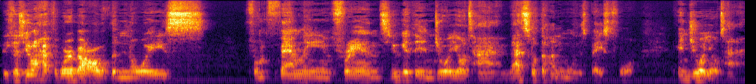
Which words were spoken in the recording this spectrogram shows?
because you don't have to worry about all of the noise from family and friends. You get to enjoy your time. That's what the honeymoon is based for. Enjoy your time.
